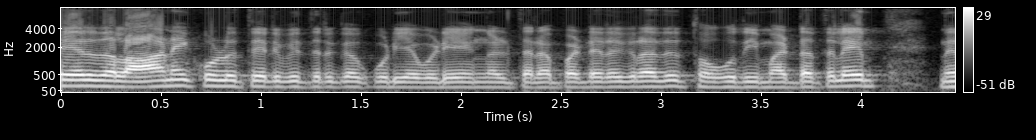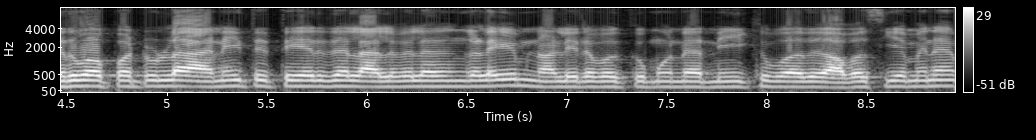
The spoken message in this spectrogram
தேர்தல் ஆணைக்குழு தெரிவித்திருக்கக்கூடிய விடயங்கள் தரப்பட்டிருக்கிறது. தொகுதி மட்டத்திலே நிறுவப்பட்டுள்ள அனைத்து தேர்தல் அலுவலகங்களையும் நள்ளிரவுக்கு முன்னர் நீக்குவது அவசியம் என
